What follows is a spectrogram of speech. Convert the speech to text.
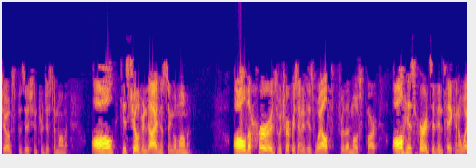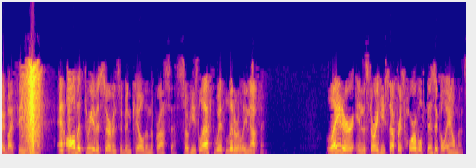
Job's position for just a moment. All his children died in a single moment. All the herds, which represented his wealth for the most part, all his herds had been taken away by thieves. And all but three of his servants had been killed in the process. So he's left with literally nothing. Later in the story, he suffers horrible physical ailments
